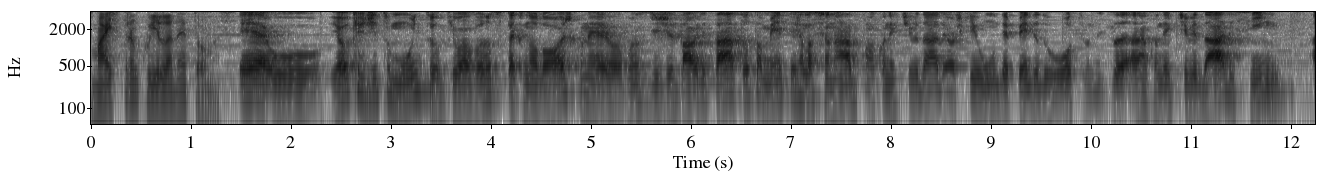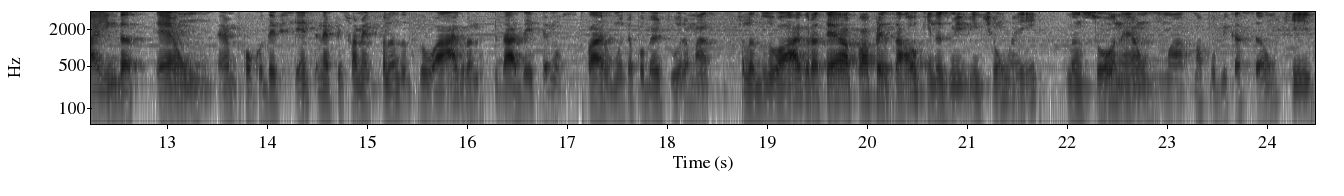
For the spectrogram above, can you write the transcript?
mais tranquila, né, Thomas? É, o, eu acredito muito que o avanço tecnológico, né, o avanço digital, ele está totalmente relacionado com a conectividade. Eu acho que um depende do outro, né? A conectividade, sim, ainda é um, é um pouco deficiente, né? Principalmente falando do agro, nas cidades aí temos, claro, muita cobertura, mas falando do agro, até a própria Exalc em 2021 aí lançou né, uma, uma publicação que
